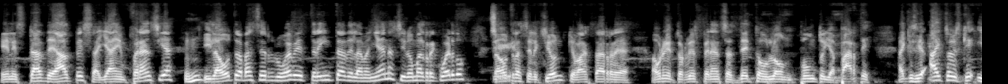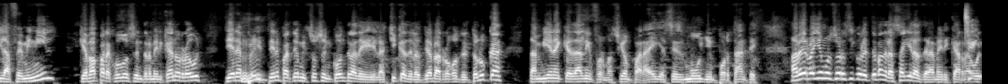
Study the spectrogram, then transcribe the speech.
en el Stade de Alpes, allá en Francia. Y la otra va a ser 9.30 de la mañana, si no mal recuerdo. La otra selección que va a estar eh, ahora en el torneo Esperanzas de Toulon, punto y aparte. Hay que decir, ay, ¿sabes qué? Y la femenil, que va para Juegos Centroamericanos, Raúl, tiene, tiene partido amistoso en contra de las chicas de los Diablos Rojos del Toluca. También hay que darle información para ellas, es muy importante. A ver, vayamos ahora sí con el tema de las Águilas del América, Sí, Raúl.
